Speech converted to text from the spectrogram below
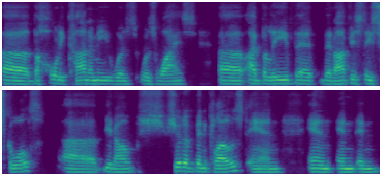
uh, the whole economy was was wise. Uh, I believe that that obviously schools, uh, you know, sh- should have been closed and and and and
